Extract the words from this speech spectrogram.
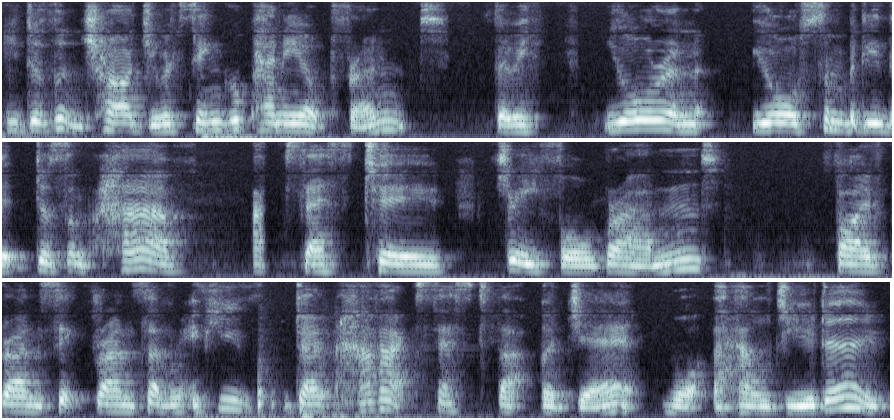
He doesn't charge you a single penny up front. So if you're an you're somebody that doesn't have access to three, four grand, five grand, six grand, seven, if you don't have access to that budget, what the hell do you do?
